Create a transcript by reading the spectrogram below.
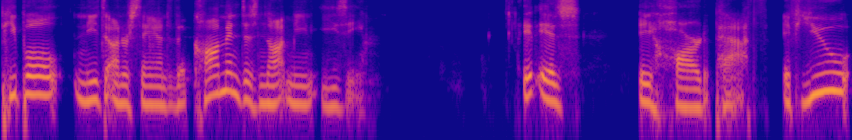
People need to understand that common does not mean easy. It is a hard path. If you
